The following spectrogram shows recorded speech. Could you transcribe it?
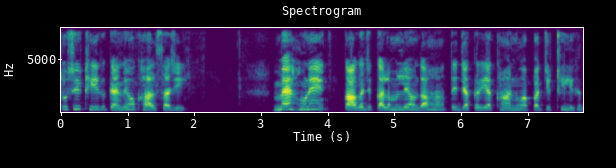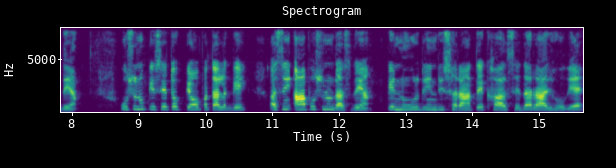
ਤੁਸੀਂ ਠੀਕ ਕਹਿੰਦੇ ਹੋ ਖਾਲਸਾ ਜੀ। ਮੈਂ ਹੁਣੇ ਕਾਗਜ਼ ਕਲਮ ਲਿਆਉਂਦਾ ਹਾਂ ਤੇ ਜ਼ਕਰੀਆ ਖਾਨ ਨੂੰ ਆਪਾਂ ਚਿੱਠੀ ਲਿਖਦੇ ਹਾਂ ਉਸ ਨੂੰ ਕਿਸੇ ਤੋਂ ਕਿਉਂ ਪਤਾ ਲੱਗੇ? ਅਸੀਂ ਆਪ ਉਸ ਨੂੰ ਦੱਸਦੇ ਹਾਂ ਕਿ ਨੂਰਦੀਨ ਦੀ ਸਰਾਂ ਤੇ ਖਾਲਸੇ ਦਾ ਰਾਜ ਹੋ ਗਿਆ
